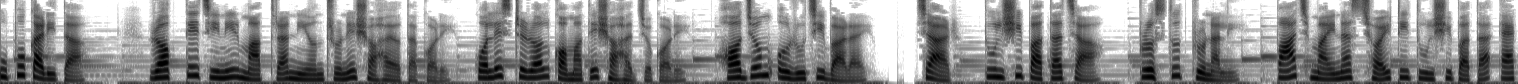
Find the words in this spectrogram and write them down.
উপকারিতা। রক্তে চিনির মাত্রা নিয়ন্ত্রণে সহায়তা করে। কোলেস্টেরল কমাতে সাহায্য করে। হজম ও রুচি বাড়ায়। চার, তুলসী পাতা চা। প্রস্তুত প্রণালী। পাঁচ মাইনাস ছয়টি তুলসী পাতা এক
